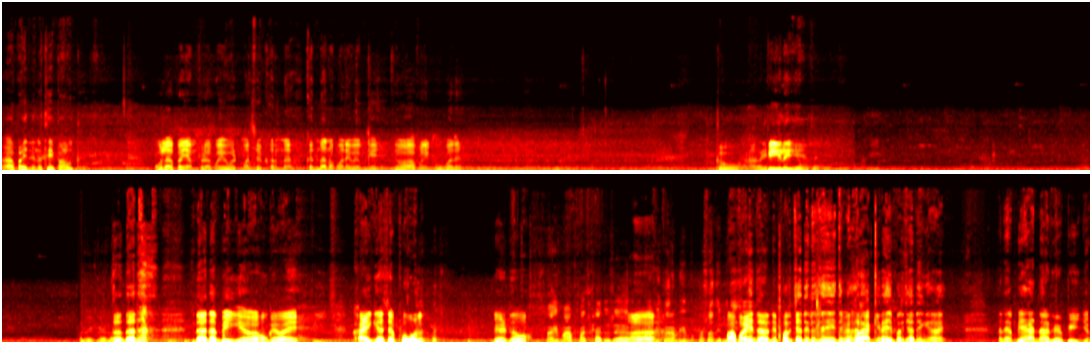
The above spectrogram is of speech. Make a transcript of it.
આ ભાઈને નથી ભાવતું. ઓલા ભાઈ આમ થોડાક વહીવટમાં છે ઘરના ઘરનાનો ફોન આવ્યો એમ કે જો ભાઈ ઊભો ને તો પી લઈએ. તો દાદા દાદા પી શું કહેવાય? ખાઈ ગયા છે ફૂલ. પેટ દો જ. બાપા લીધી પરચાદી તમે હરા કિરાય પરચાદી કહેવાય. અને બે નારિયેળ પી ગયો.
